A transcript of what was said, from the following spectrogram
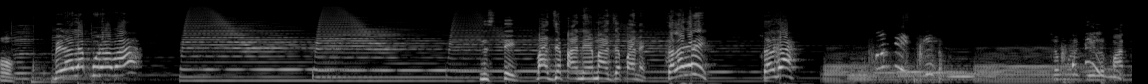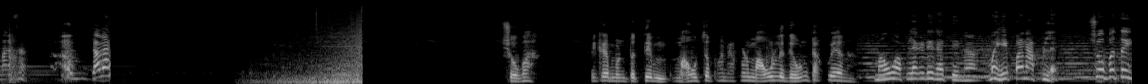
हो. मिळाला पुरावा? नुसते. माझं पान आहे माझं पान आहे. चला घरी. चल का गेलं पान माझं. चला. शोभा मी काय म्हणतो ते माऊचं पान आपण माऊला देऊन टाकूया ना. माऊ आपल्याकडे राहते ना मग हे पान आपलं आहे. शोभताई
